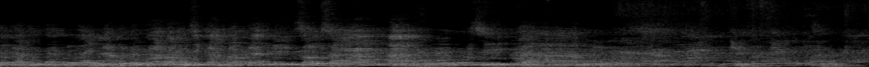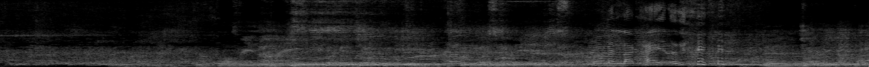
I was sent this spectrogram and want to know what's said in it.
ยกราบทุกกัดเลยนะผู้ปกครองอโหสิกรรมพร้อมกันหนึ่งสองสามอโหสิกรรมพ่อแม่ก็อ่าให้ช่วงนี้ก็เป็นช่วงที่คุยกับพ่อแม่นะครับว่ามันรักใครแล้วอ่าช่วงที่ล่ำลา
